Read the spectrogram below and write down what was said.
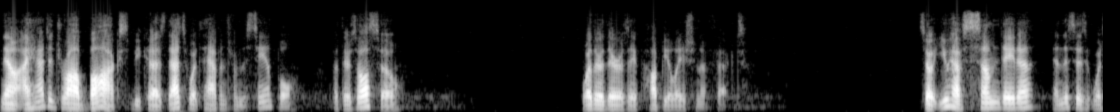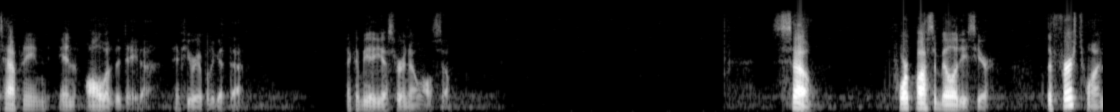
Now, I had to draw a box because that's what happens from the sample, but there's also whether there is a population effect. So you have some data, and this is what's happening in all of the data, if you were able to get that. That could be a yes or a no also. So, four possibilities here. The first one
